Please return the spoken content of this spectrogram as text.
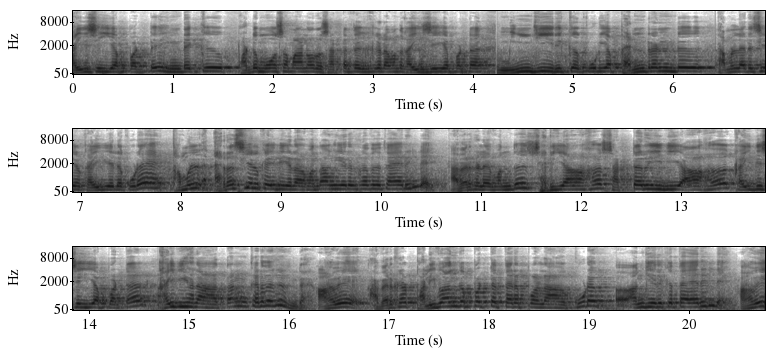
கைது செய்யப்பட்டு இன்றைக்கு படுமோசமான ஒரு சட்டத்துக்கு கீழே வந்து கைது செய்யப்பட்ட மிஞ்சி இருக்கக்கூடிய பன்னிரண்டு தமிழ் அரசியல் கைதிகளை கூட தமிழ் அரசியல் கைதிகளாக வந்து அங்கே இருக்கிறது தயாரில்லை. அவர்கள் வந்து சரியாக சட்ட ரீதியாக கைது செய்யப்பட்ட கைதிகளாகத்தான் கருதுகின்றனர் ஆகவே அவர்கள் பழிவாங்கப்பட்ட தரப்புகளாக கூட அங்கே இருக்க தயாரில்லை. ஆகவே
